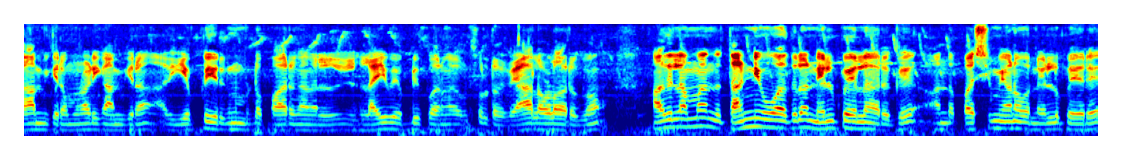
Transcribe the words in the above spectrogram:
காமிக்கிறேன் முன்னாடி காமிக்கிறேன். அது எப்படி இருக்குன்னு மட்டும் பாருங்கள் அந்த லைவ் எப்படி பாருங்கள் அப்படின்னு சொல்கிறது வேற லெவலாக இருக்கும். அது இல்லாமல் இந்த தண்ணி ஓரத்தில் நெல் பயிரெலாம் இருக்குது அந்த பசுமையான ஒரு நெல் பயிர்.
